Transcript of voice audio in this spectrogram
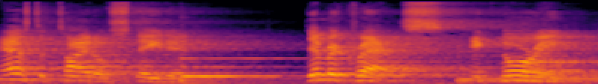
as the title stated, Democrats ignoring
